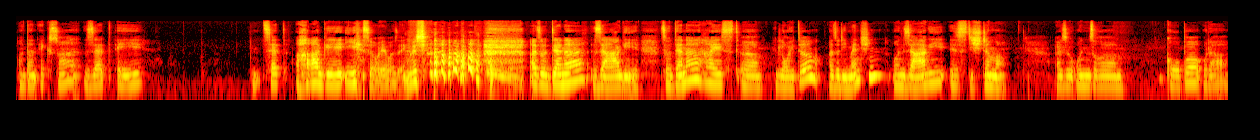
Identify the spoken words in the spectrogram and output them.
und dann extra Z-E. Z-A-G-I, sorry, was Englisch. also Denner Sagi. So Denner heißt äh, Leute, also die Menschen und Sagi ist die Stimme. Also unsere Gruppe oder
